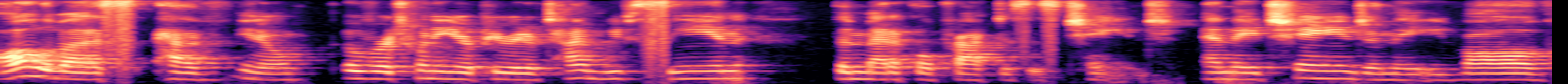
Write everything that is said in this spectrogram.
all of us have, you know, over a 20 year period of time, we've seen the medical practices change. And they change and they evolve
